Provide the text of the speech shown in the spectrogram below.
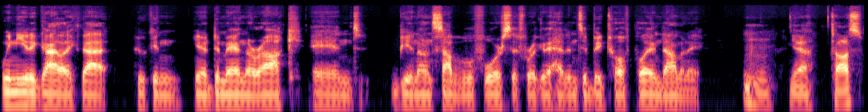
we need a guy like that who can you know demand the rock and be an unstoppable force if we're going to head into Big 12 play and dominate. Mm-hmm. Yeah, toss.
